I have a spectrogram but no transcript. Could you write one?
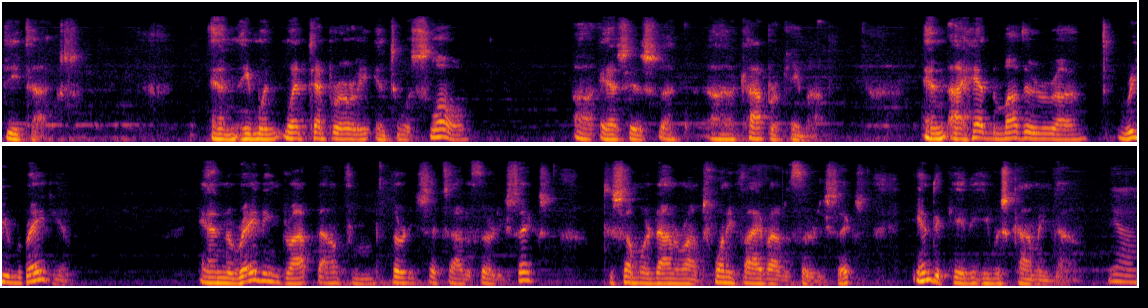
detox. And he went, went temporarily into a slow uh, as his uh, uh, copper came out. And I had the mother uh, re rate him. And the rating dropped down from 36 out of 36 to somewhere down around 25 out of 36, indicating he was calming down. Yeah.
